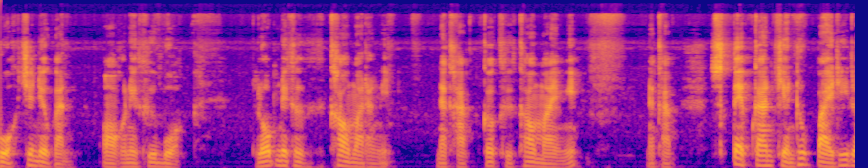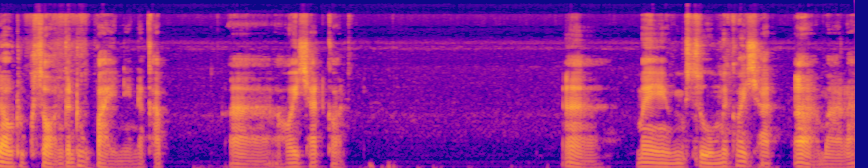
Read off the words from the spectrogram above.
บวกเช่นเดียวกัน ออกเนี่ยคือบวก ลบนี่คือเข้ามาทางนี้นะครับ ก็คือเข้ามาอย่างนี้นะครับสเต็ปการเขียนทุกไปที่เราถูกสอนกันทุกไปเนี่ยนะครับอ่าเอาให้ชัดก่อนอ่า ไม่ซูมไม่ค่อยชัด อ่ามาละ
